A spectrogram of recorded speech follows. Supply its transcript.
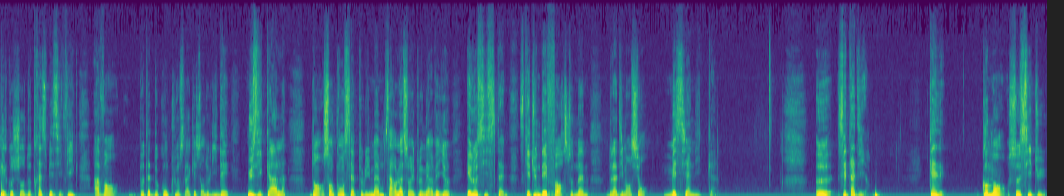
quelque chose de très spécifique avant peut-être de conclure sur la question de l'idée musicale dans son concept lui-même, sa relation avec le merveilleux et le système, ce qui est une des forces tout de même de la dimension messianique. Euh, c'est-à-dire, comment se situe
